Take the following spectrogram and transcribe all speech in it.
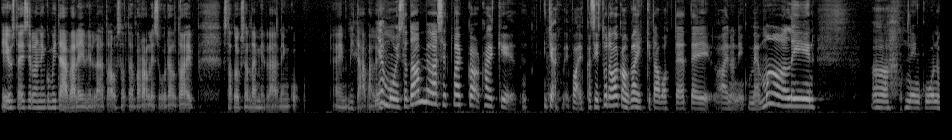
Ja just ei sillä ole niinku mitään väliä millään taustalta tai varallisuudella tai statukselta tai millään niinku, ei mitään väliä. Ja muistetaan myös, että vaikka kaikki, ja vaikka siis todellakaan kaikki tavoitteet ei aina niin kuin mene maaliin, äh, niin kuin,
